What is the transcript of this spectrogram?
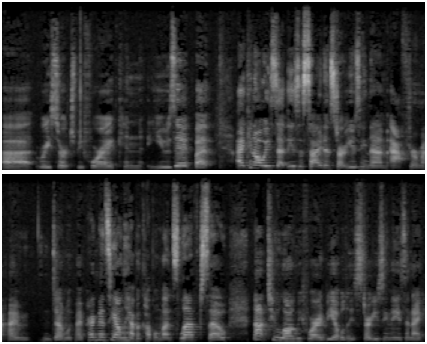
uh, research before I can use it, but I can always set these aside and start using them after my, I'm done with my pregnancy. I only have a couple months left, so not too long before I'd be able to start using these, and I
